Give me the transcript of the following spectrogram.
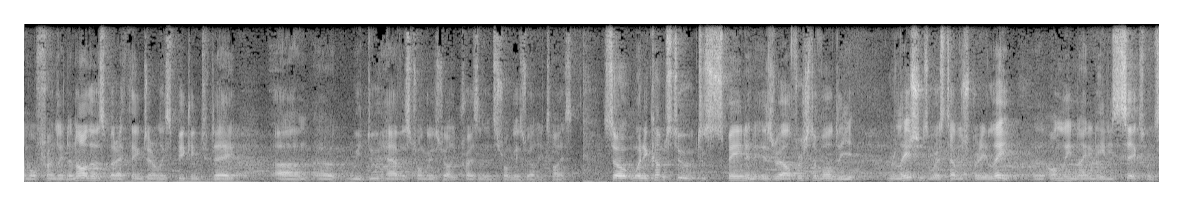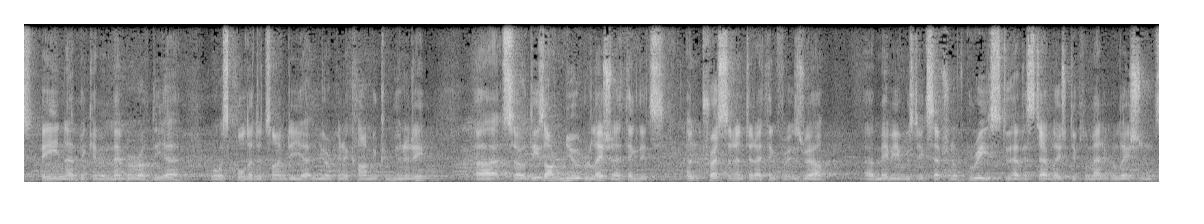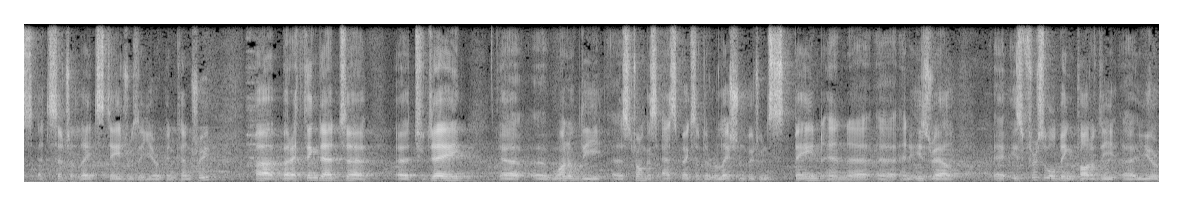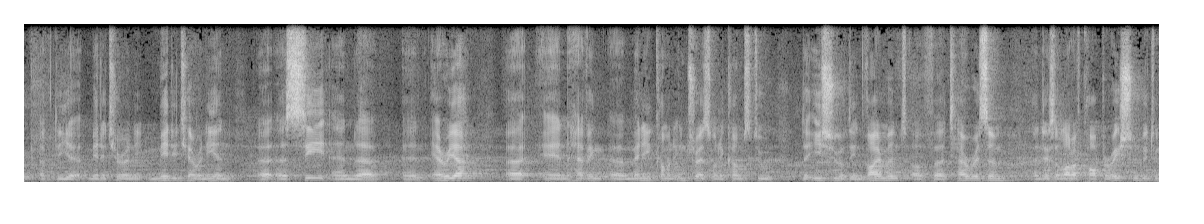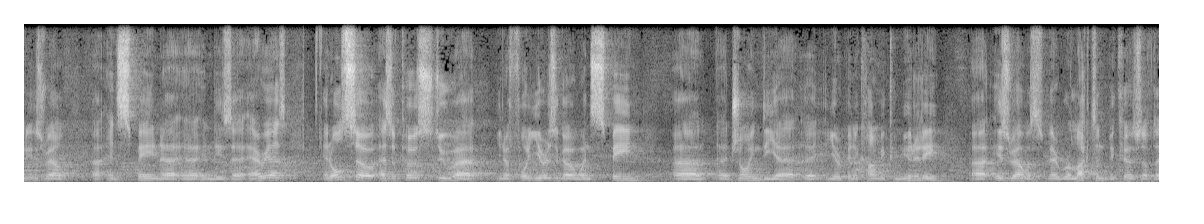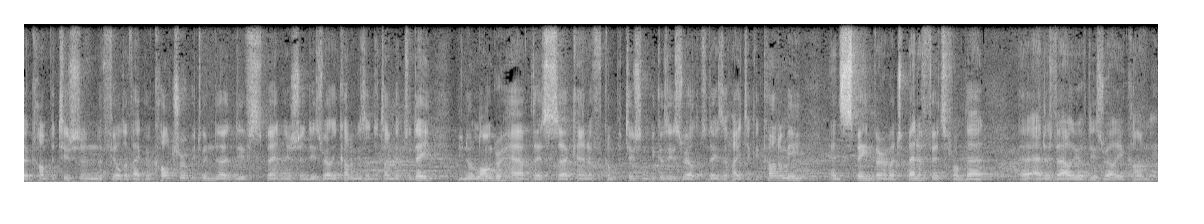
are more friendly than others, but I think, generally speaking, today um, uh, we do have a stronger Israeli presence and stronger Israeli ties. So, when it comes to, to Spain and Israel, first of all, the relations were established pretty late, uh, only in 1986, when Spain uh, became a member of the uh, what was called at the time the uh, European Economic Community. Uh, so these are new relations. I think it's unprecedented. I think for Israel, uh, maybe with the exception of Greece, to have established diplomatic relations at such a late stage with a European country. Uh, but I think that uh, uh, today, uh, one of the strongest aspects of the relation between Spain and, and Israel is first of all being part of the uh, Europe of the uh, Mediterranean, Mediterranean uh, Sea and, and area, and having many common interests when it comes to the issue of the environment, of uh, terrorism, and there's a lot of cooperation between Israel uh, and Spain uh, uh, in these uh, areas. And also, as opposed to uh, you know 40 years ago when Spain joined the European Economic Community, uh, Israel was very reluctant because of the competition in the field of agriculture between the, the Spanish and the Israeli economies at the time. But today, you no longer have this uh, kind of competition because Israel today is a high-tech economy, and Spain very much benefits from that uh, added value of the Israeli economy.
